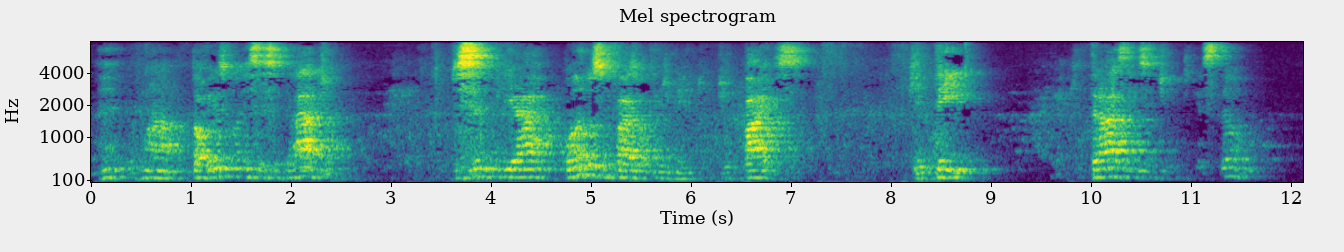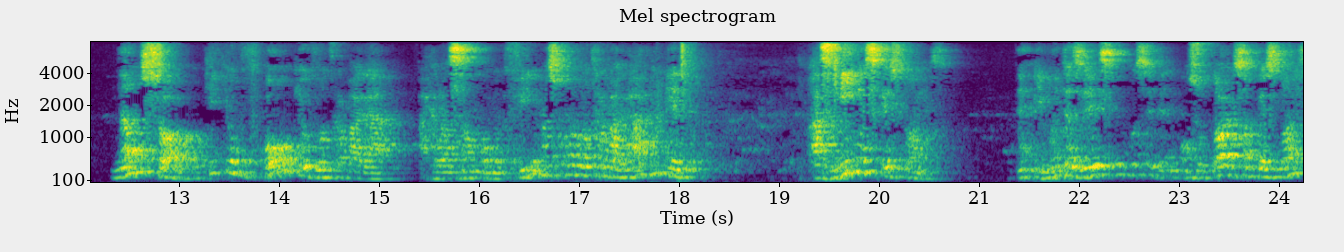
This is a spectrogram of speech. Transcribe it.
né, uma, talvez uma necessidade de se ampliar quando se faz o atendimento de pais que têm, que trazem esse tipo de questão, não só o que, que eu, como que eu vou trabalhar a relação com meu filho, mas como eu vou trabalhar a mim mesmo. As minhas questões. Né? E muitas vezes, você vê no consultório, são questões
